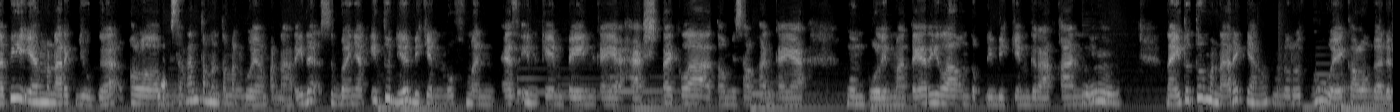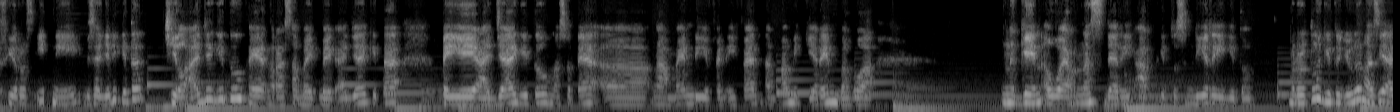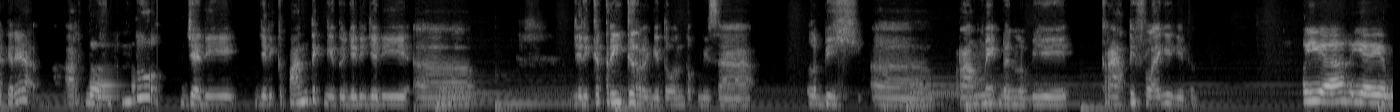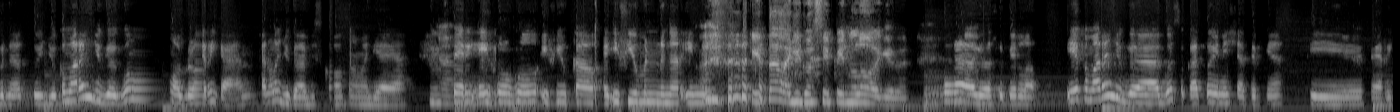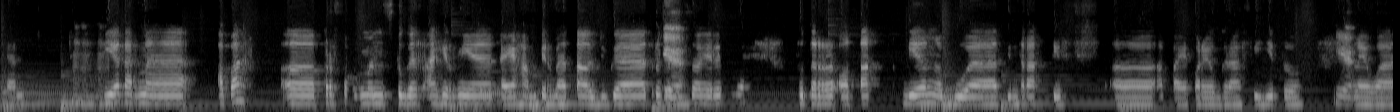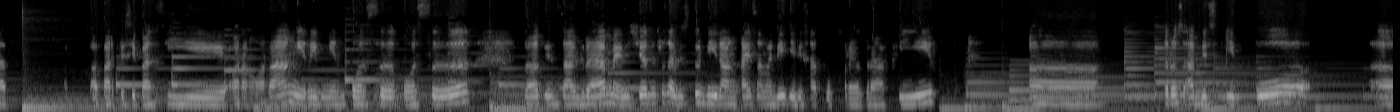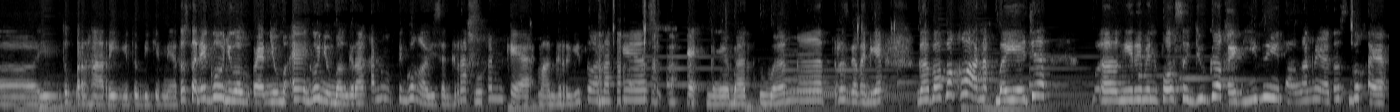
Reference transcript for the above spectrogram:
Tapi yang menarik juga kalau ya. misalkan teman-teman gue yang penari, dah sebanyak itu dia bikin movement as in campaign kayak hashtag lah atau misalkan kayak ngumpulin materi lah untuk dibikin gerakan gitu. Hmm. Nah itu tuh menarik yang menurut gue kalau nggak ada virus ini bisa jadi kita chill aja gitu kayak ngerasa baik-baik aja kita PY aja gitu maksudnya uh, ngamen di event-event tanpa mikirin bahwa ngegain awareness dari art itu sendiri gitu. Menurut lo gitu juga nggak sih akhirnya art movement tuh jadi jadi kepantik gitu jadi jadi uh, jadi ke trigger gitu untuk bisa lebih uh, rame dan lebih kreatif lagi gitu. Oh iya iya iya benar setuju. Kemarin juga gue ngobrol Ferry kan kan lo juga habis call sama dia ya. Nah. Ferry eh ho ho if you call, eh, if you mendengar ini. Kita lagi gosipin lo gitu. Kita lagi gosipin lo. Iya kemarin juga gue suka tuh inisiatifnya si Ferry kan. Mm-hmm. dia karena apa uh, performance tugas akhirnya kayak hampir batal juga terus yeah. itu akhirnya puter otak dia ngebuat interaktif uh, apa ya koreografi gitu yeah. lewat uh, partisipasi orang-orang ngirimin pose-pose lewat Instagram mention terus habis itu dirangkai sama dia jadi satu koreografi uh, terus abis itu uh, itu per hari gitu bikinnya. Terus tadi gue juga pengen nyumbang, eh gue nyumbang gerakan, tapi gue nggak bisa gerak, gue kan kayak mager gitu anaknya, kayak gaya batu banget. Terus kata dia, nggak apa-apa kok anak bayi aja uh, ngirimin pose juga kayak gini tangannya. Terus gue kayak,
